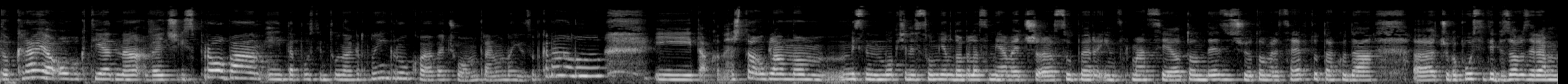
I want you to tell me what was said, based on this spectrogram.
do kraja ovog tjedna već isprobam i da pustim tu nagradnu igru koja je već u ovom trenu na YouTube kanalu i tako nešto. Uglavnom, mislim, uopće ne sumnjam, dobila sam ja već e, super informacije o tom deziću i o tom receptu, tako da e, ću ga pustiti bez obzira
